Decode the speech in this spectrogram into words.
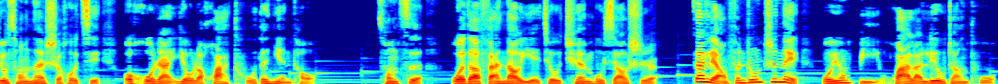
就从那时候起，我忽然有了画图的念头，从此我的烦恼也就全部消失。在两分钟之内，我用笔画了六张图，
